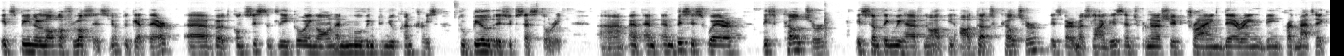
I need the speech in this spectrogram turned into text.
It's been a lot of losses, you know, to get there, uh, but consistently going on and moving to new countries to build a success story. Uh, and, and, and this is where this culture is something we have know, in our Dutch culture is very much like this entrepreneurship, trying, daring, being pragmatic,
